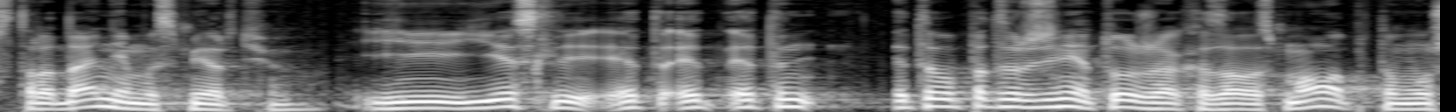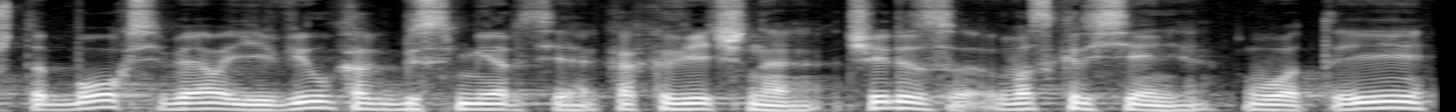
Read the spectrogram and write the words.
страданием и смертью. И если это, это, это этого подтверждения тоже оказалось мало, потому что Бог себя явил как бессмертие, как вечное, через воскресение. Вот. И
